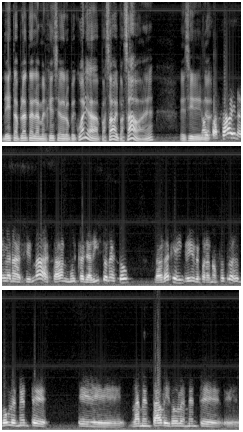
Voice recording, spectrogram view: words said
de esta plata de la emergencia agropecuaria, pasaba y pasaba, ¿eh? Es decir, no pasaba y no iban a decir nada, estaban muy calladitos en esto. La verdad que es increíble, para nosotros es doblemente eh, lamentable y doblemente eh,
